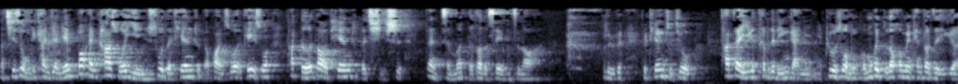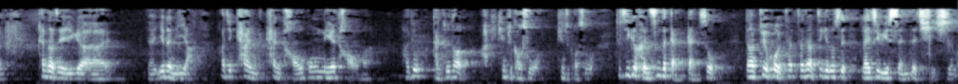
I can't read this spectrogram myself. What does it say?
那其实我们可以看见，连包含他所引述的天主的话说，可以说他得到天主的启示，但怎么得到的谁也不知道啊，对不对？就天主就他在一个特别的灵感里面，譬如说我们我们会读到后面看到这一个，看到这一个呃呃耶勒米亚，他去看看陶工捏陶嘛，他就感受到了啊，天主告诉我，天主告诉我，就是一个很深的感感受。但最后，他他讲这些都是来自于神的启示嘛。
